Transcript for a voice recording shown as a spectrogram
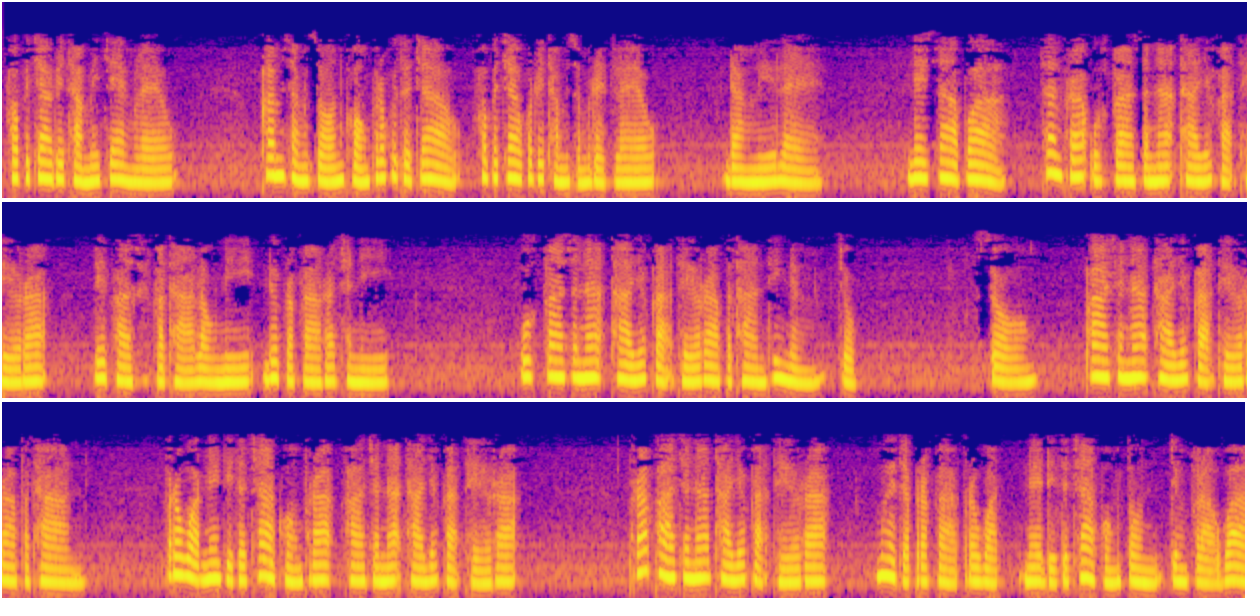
ข้าพเจ้าได้ทำให้แจ้งแล้วคำสั่งสอนของพระพุทธเจ้าข้าพเจ้าก็ได้ทำสำเร็จแล้ว ดังนี้แล ได้ทราบว่า ท่านพระอุกาสนะทายกะเทระ ได้พาสกถาเหล่านี้ด้วยประการฉนี้ อุกาสนะทายกะเทราประธานที่หนึ่งจบสอง ภาชนะทายกะเทราประธาน ประวัติในดิตชาติของพระภาชนะทายกะเทระ พระภาชนะทายกะเทระ เมื่อจะประกาศประวัติในดิตชาติของตนจึงกล่าวว่า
